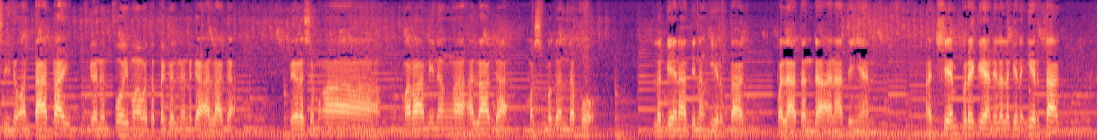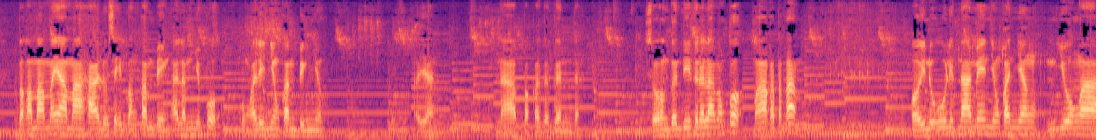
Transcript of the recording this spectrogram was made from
sino ang tatay. Ganun po yung mga matatagal na nag-aalaga. Pero sa mga marami ng uh, alaga, mas maganda po lagyan natin ng ear tag. Palatandaan natin yan. At syempre kaya nilalagyan ng ear tag baka mamaya mahalo sa ibang kambing. Alam nyo po kung alin yung kambing nyo. Ayan. Napakagaganda. So hanggang dito na lamang po mga katakam. O inuulit namin yung kanyang yung uh,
